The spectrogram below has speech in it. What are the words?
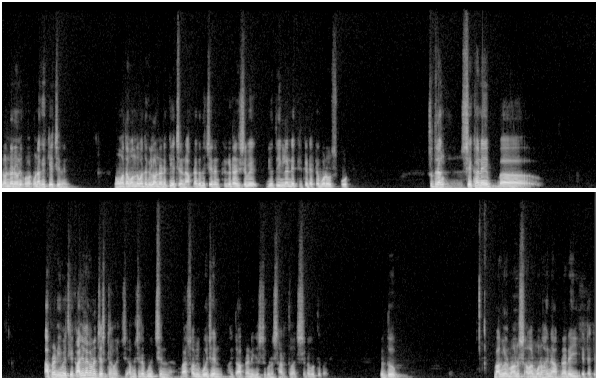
লন্ডনে ওনাকে কে চেনেন? মমতা বন্দ্যোপাধ্যায়কে লন্ডনে কে চেনেন? আপনাকে তো চেনেন ক্রিকেটার হিসেবে, যেহেতু ইংল্যান্ডে ক্রিকেট একটা বড় স্পোর্ট। সুতরাং সেখানে আপনার ইমেজকে কাজে লাগানোর চেষ্টা হচ্ছে। আপনি সেটা বুঝছেন না, বা সবই বোঝেন, হয়তো আপনার নিজস্ব কোনো স্বার্থ আছে, সেটা হতে পারে। কিন্তু বাংলার মানুষ, আমার মনে হয় না আপনার এই এটাকে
